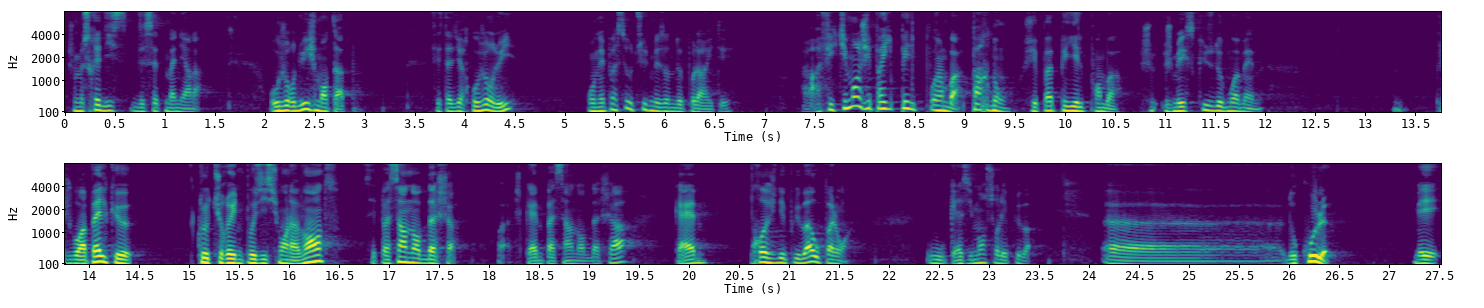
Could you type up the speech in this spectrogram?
Je me serais dit de cette manière-là. Aujourd'hui, je m'en tape. C'est-à-dire qu'aujourd'hui, on est passé au-dessus de mes zones de polarité. Alors effectivement, j'ai pas payé le point bas. Pardon, j'ai pas payé le point bas. Je, m'excuse de moi-même. Je vous rappelle que clôturer une position à la vente, c'est passer un ordre d'achat. j'ai quand même passé un ordre d'achat, quand même proche des plus bas ou pas loin, ou quasiment sur les plus bas. Euh, donc cool. Mais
